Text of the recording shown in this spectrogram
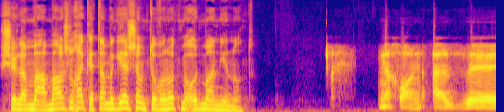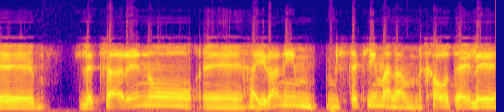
של המאמר שלך, כי אתה מגיע לשם תובנות מאוד מעניינות. נכון, אז uh, לצערנו uh, האיראנים מסתכלים על המחאות האלה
